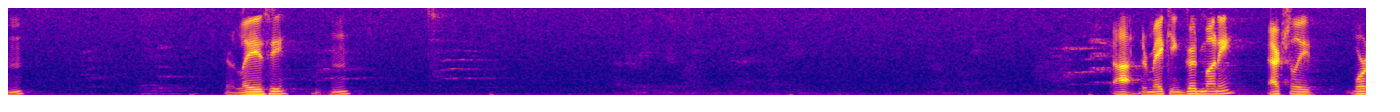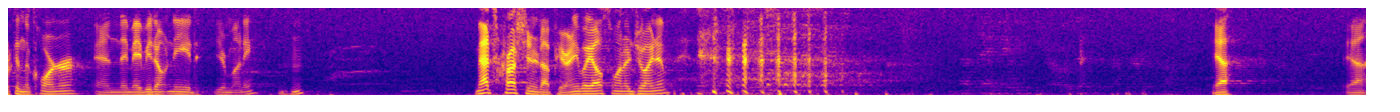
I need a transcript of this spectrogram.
hmm They're lazy. hmm Ah, they're making good money, actually work in the corner, and they maybe don't need your money. hmm Matt's crushing it up here. Anybody else want to join him? yeah. Yeah.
